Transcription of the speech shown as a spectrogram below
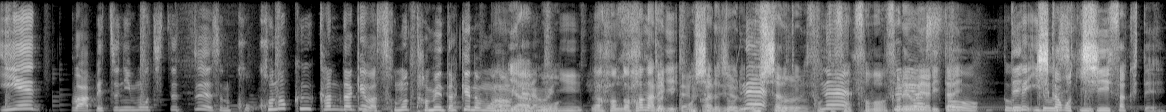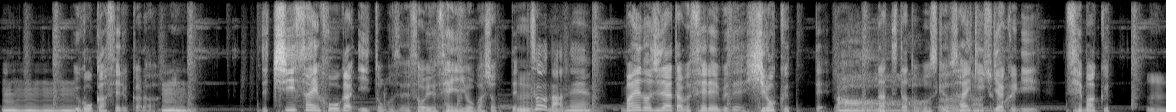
家は別に持ちつつそのここの空間だけはそのためだけのものみたいな風にだからほんと離れみたいなおっしゃる通り、ね。おっしゃる通り。です、ねそそのそれをやりたい。でしかも小さくてうんうんうんうん。動かせるから、うん。で小さい方がいいと思うんですよねそういう専用場所って、ん。そうだね。前の時代は多分セレブで広くってなってたと思うんですけどうん。最近逆に狭くうん。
